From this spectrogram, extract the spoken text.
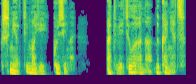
к смерти моей кузины», — ответила она наконец.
